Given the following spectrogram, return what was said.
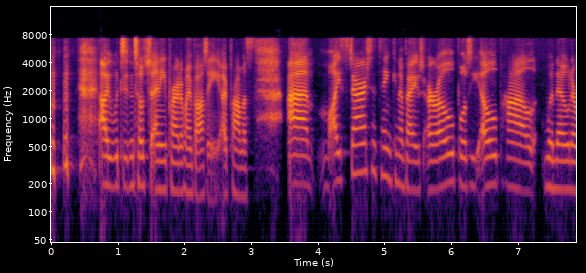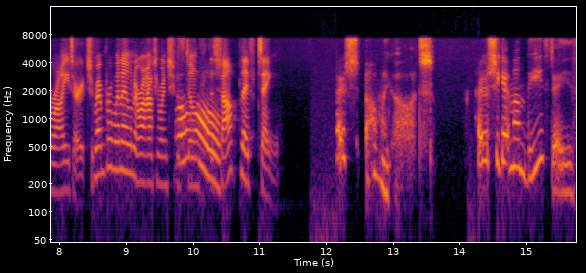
I didn't touch any part of my body, I promise. Um, I started thinking about our old buddy, old pal Winona Ryder. Do you remember Winona Ryder when she was done for the Oh. shoplifting? She, oh my god. How is she getting on these days?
